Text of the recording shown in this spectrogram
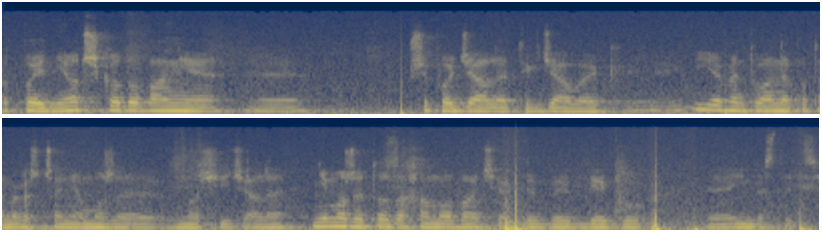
odpowiednie odszkodowanie przy podziale tych działek i ewentualne potem roszczenia może wnosić, ale nie może to zahamować jak gdyby biegu y, inwestycji.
